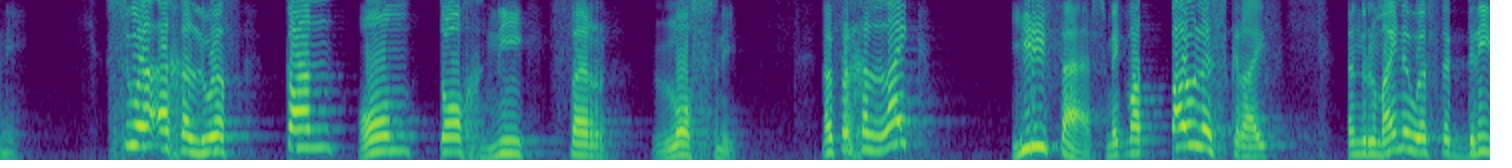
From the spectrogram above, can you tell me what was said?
nie. So 'n geloof kan hom tog nie verlos nie. Nou vergelyk hierdie vers met wat Paulus skryf in Romeine hoofstuk 3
